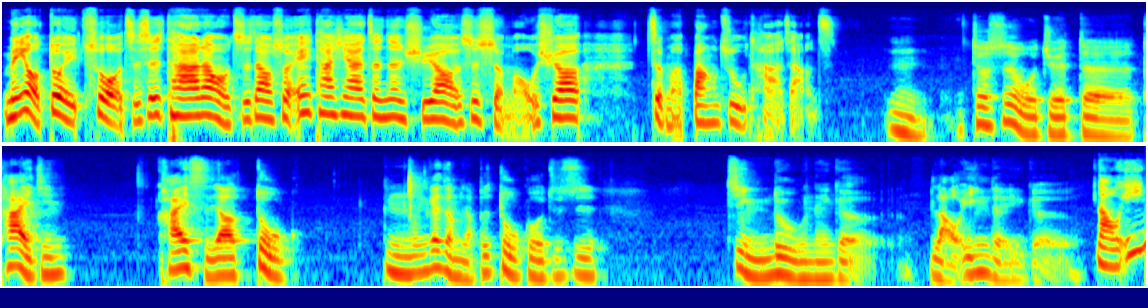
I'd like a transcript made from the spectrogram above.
没有对错，只是他让我知道说：“诶，他现在真正需要的是什么？我需要怎么帮助他？”这样子。嗯，就是我觉得他已经开始要度，嗯，应该怎么讲？不是度过，就是进入那个老鹰的一个老鹰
